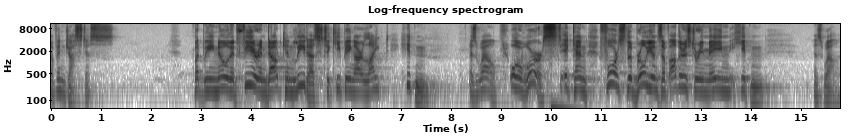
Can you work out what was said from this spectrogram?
of injustice. But we know that fear and doubt can lead us to keeping our light hidden as well. Or worse, it can force the brilliance of others to remain hidden as well.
